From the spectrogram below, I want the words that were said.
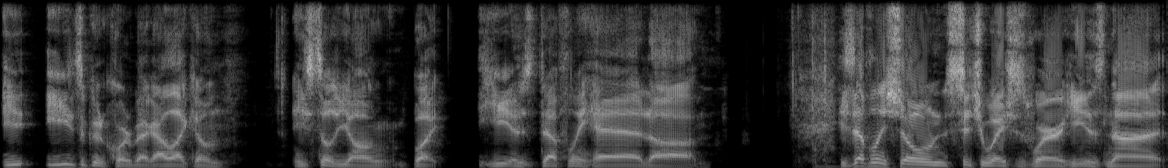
he he's a good quarterback. I like him. He's still young, but he has definitely had. Uh, he's definitely shown situations where he is not.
